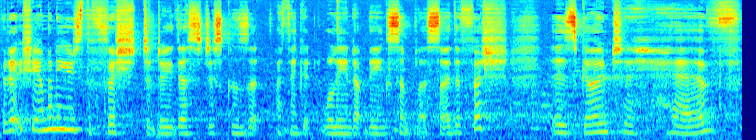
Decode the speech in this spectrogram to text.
But actually I'm going to use the fish to do this just because I think it will end up being simpler. So the fish is going to have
